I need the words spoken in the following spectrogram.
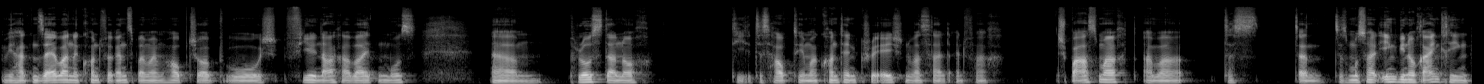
Wir hatten selber eine Konferenz bei meinem Hauptjob, wo ich viel nacharbeiten muss. Ähm, plus dann noch die, das Hauptthema Content Creation, was halt einfach Spaß macht, aber das, dann, das muss halt irgendwie noch reinkriegen.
